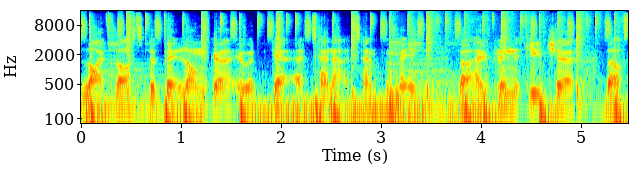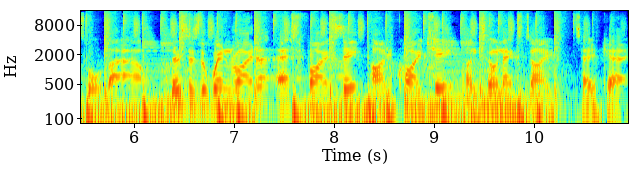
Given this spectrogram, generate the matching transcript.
life lasted a bit longer, it would get a 10 out of 10 for me. But hopefully in the future, they'll sort that out. This is the Wind Rider S5C. I'm Kwai Chi. Until next time, take care.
